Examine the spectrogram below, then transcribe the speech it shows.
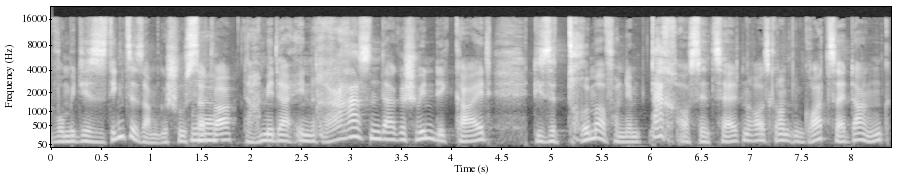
womit dieses Ding zusammengeschustert ja. war. Da haben wir da in rasender Geschwindigkeit diese Trümmer von dem Dach aus den Zelten rausgeräumt. Und Gott sei Dank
